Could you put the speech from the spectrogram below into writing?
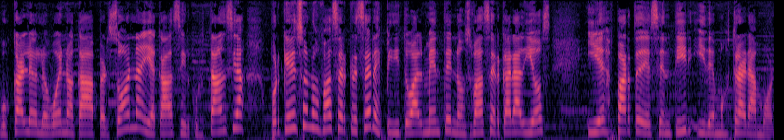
buscarle lo bueno a cada persona y a cada circunstancia, porque eso nos va a hacer crecer espiritualmente, nos va a acercar a Dios y es parte de sentir y demostrar amor.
